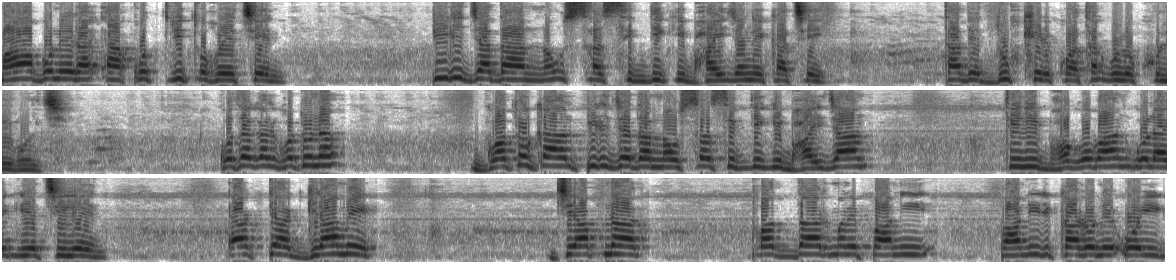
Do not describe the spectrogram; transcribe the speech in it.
মা বোনেরা একত্রিত হয়েছেন। পীরজাদা নৌসা সিদ্দিকী ভাইজানের কাছে তাদের দুঃখের কথাগুলো খুলে বলছে। কোথাকার ঘটনা? গতকাল পীরজাদা নৌসা সিদ্দিকী ভাইজান, তিনি ভগবান গোলায় গিয়েছিলেন। একটা গ্রামে যে আপনার পদ্মার মানে পানি, পানির কারণে ওই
